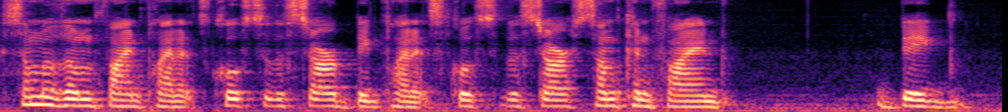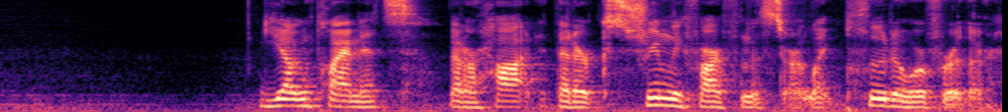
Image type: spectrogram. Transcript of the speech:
Some of them find planets close to the star, big planets close to the star. Some can find big young planets that are hot, that are extremely far from the star, like Pluto or further.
